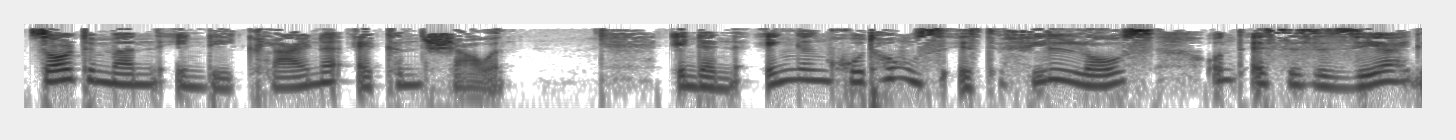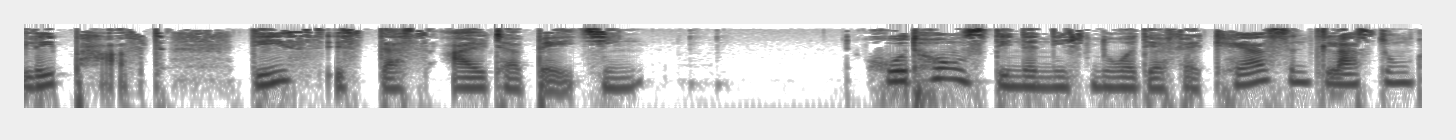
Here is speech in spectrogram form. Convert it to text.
sollte man in die kleinen Ecken schauen. In den engen Hutongs ist viel los und es ist sehr lebhaft. Dies ist das alte Beijing. Hutongs dienen nicht nur der Verkehrsentlastung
